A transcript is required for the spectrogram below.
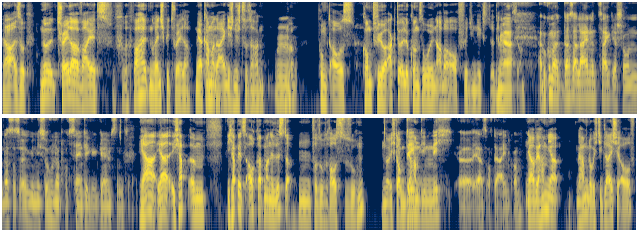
Ja, also, ne, Trailer war jetzt, war halt ein Rennspiel-Trailer. Mehr kann man Mhm. da eigentlich nicht zu sagen. Ne? Punkt aus. Kommt für aktuelle Konsolen, aber auch für die nächste Generation. Aber guck mal, das alleine zeigt ja schon, dass das irgendwie nicht so hundertprozentige Games sind. Ja, ja, ich habe ähm, ich hab jetzt auch gerade mal eine Liste mh, versucht rauszusuchen. Ne, ich glaube, wir denen, haben, die nicht äh, erst auf der einen kommen. ja, wir haben ja, wir haben glaube ich die gleiche auf.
